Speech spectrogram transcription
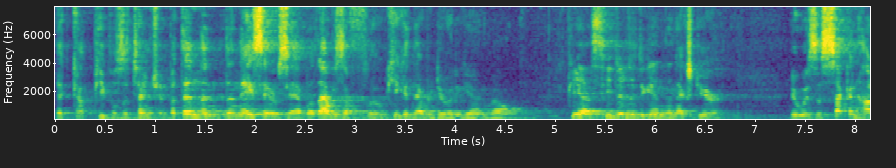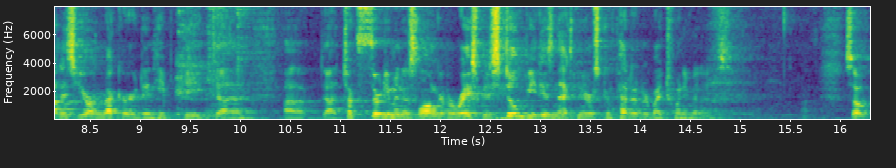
it got people's attention. But then the, the naysayers said, well, that was a fluke. He could never do it again. Well, P.S., he did it again the next year. It was the second hottest year on record, and he, he uh, uh, uh took 30 minutes longer to race, but he still beat his next nearest competitor by 20 minutes. So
